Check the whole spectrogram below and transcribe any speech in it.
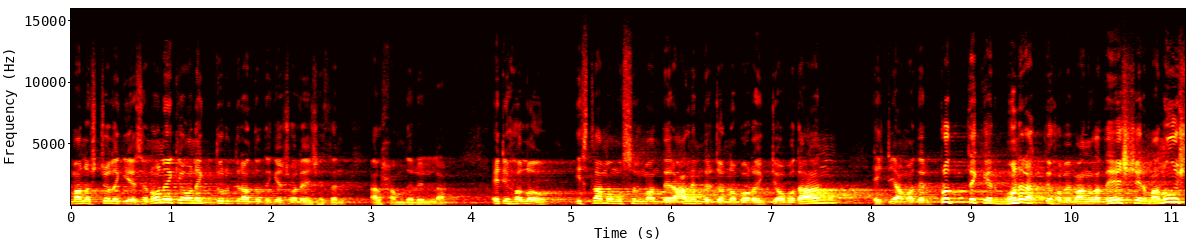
মানুষ চলে গিয়েছেন। অনেকে অনেক দূর দূরান্ত থেকে চলে এসেছেন। আলহামদুলিল্লাহ। এটি হলো ইসলাম ও মুসলমানদের, আলেমদের জন্য বড় একটি অবদান। এটি আমাদের প্রত্যেকের মনে রাখতে হবে। বাংলাদেশের মানুষ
